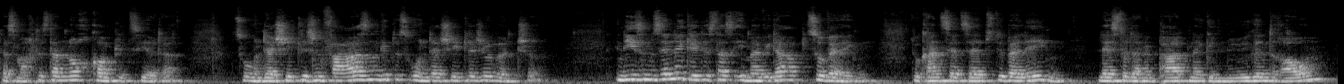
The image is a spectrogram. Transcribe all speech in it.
Das macht es dann noch komplizierter. Zu unterschiedlichen Phasen gibt es unterschiedliche Wünsche. In diesem Sinne gilt es, das immer wieder abzuwägen. Du kannst jetzt selbst überlegen, lässt du deinem Partner genügend Raum,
